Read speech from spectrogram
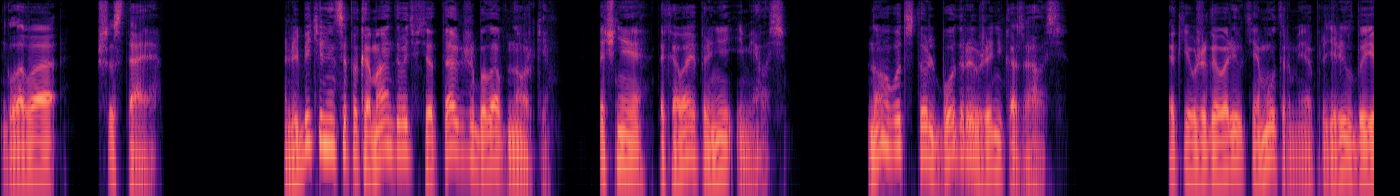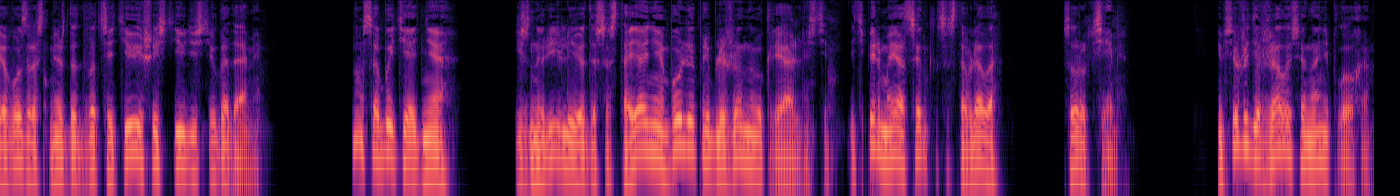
Глава шестая. Любительница покомандовать все так же была в норке. Точнее, таковая при ней имелась. Но вот столь бодрой уже не казалась. Как я уже говорил тем утром, я определил бы ее возраст между двадцатью и шестьюдесятью годами. Но события дня изнурили ее до состояния, более приближенного к реальности, и теперь моя оценка составляла сорок семь. И все же держалась она неплохо.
